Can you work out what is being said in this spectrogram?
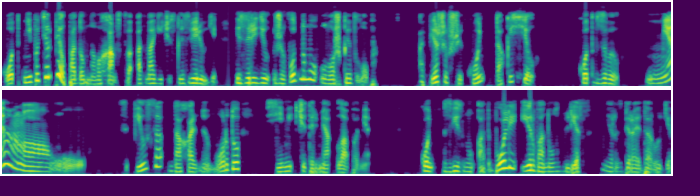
Кот не потерпел подобного хамства от магической зверюги и зарядил животному ложкой в лоб. Опешивший конь так и сел. Кот взвыл. «Мяу!» Цепился в нахальную морду всеми четырьмя лапами. Конь взвизнул от боли и рванул в лес, не разбирая дороги.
